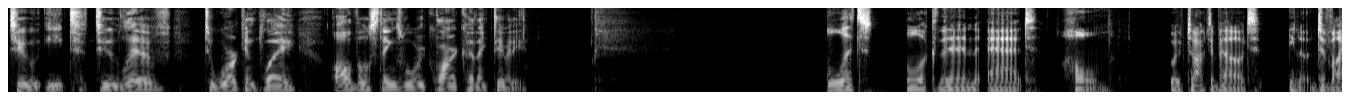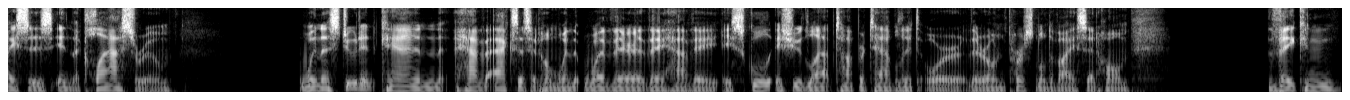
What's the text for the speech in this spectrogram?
to eat, to live, to work and play. All those things will require connectivity. Let's look then at home. We've talked about you know devices in the classroom. When a student can have access at home when whether they have a, a school issued laptop or tablet or their own personal device at home they can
